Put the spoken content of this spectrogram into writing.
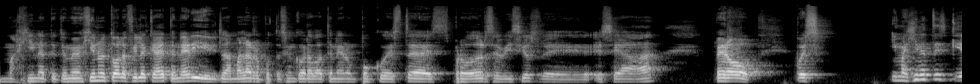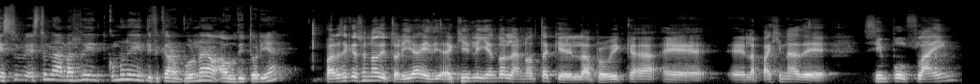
Imagínate, te imagino toda la fila que ha de tener y la mala reputación que ahora va a tener un poco este es- proveedor de servicios de SAA. Pero, pues, imagínate esto, esto nada más, ¿cómo lo identificaron? ¿Por una auditoría? Parece que es una auditoría y aquí leyendo la nota que la publica eh, en la página de Simple Flying,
